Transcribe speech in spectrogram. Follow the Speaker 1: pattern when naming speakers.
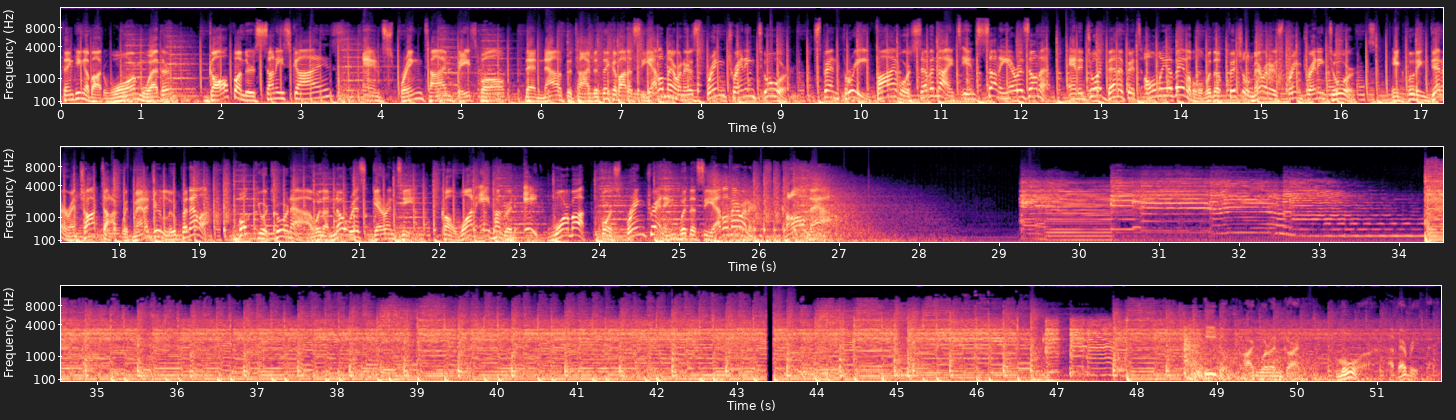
Speaker 1: thinking about warm weather, golf under sunny skies, and springtime baseball? Then now's the time to think about a Seattle Mariners spring training tour. Spend three, five, or seven nights in sunny Arizona and enjoy benefits only available with official Mariners spring training tours, including dinner and chalk talk with manager Lou Piniella. Book your tour now with a no risk guarantee. Call 1 800 8 Warm Up for spring training with the Seattle Mariners. Call now.
Speaker 2: And Garden. More of everything.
